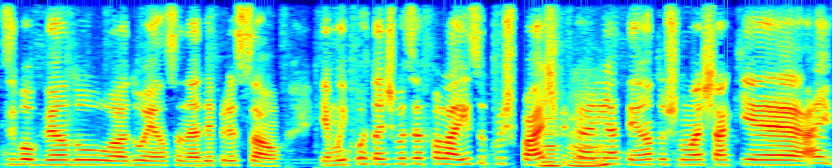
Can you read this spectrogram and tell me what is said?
desenvolvendo a doença, né, a depressão. E é muito importante você falar isso para os pais Uhum. ficarem atentos, não achar que é, ai,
